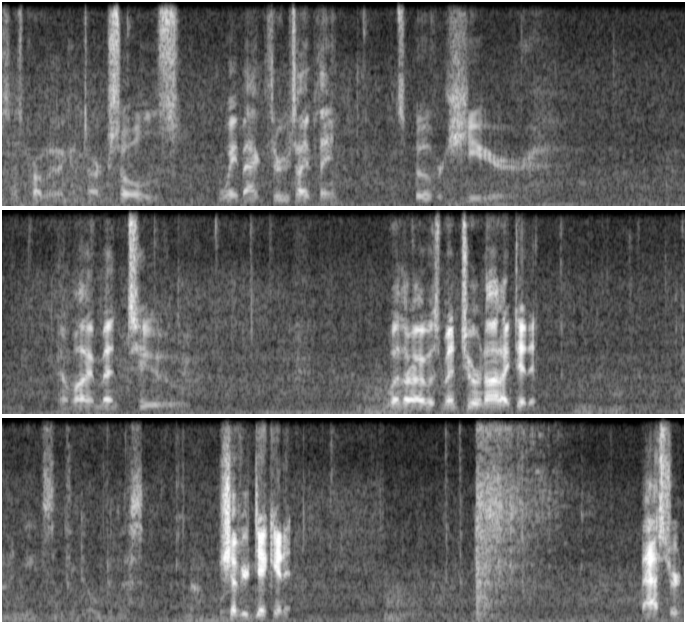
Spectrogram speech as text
So that's probably like a Dark Souls way back through type thing. It's over here. Am I meant to? Whether I was meant to or not, I did it. I need something to open this. Not Shove your dick in it. Bastard.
